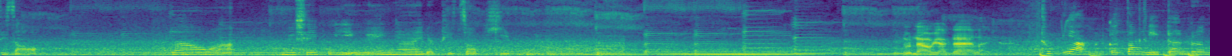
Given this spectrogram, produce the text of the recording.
สิจ๊อบเราอะไม่ใช่ผู้หญิงง่าย ๆ แบบที่จ๊อบคิดนะแล้วนาวอยากได้อะไร ทุกอย่างมันก็ต้องมีการเริ่ม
